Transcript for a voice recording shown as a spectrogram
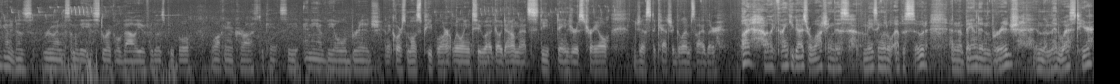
Again, it does ruin some of the historical value for those people walking across who can't see any of the old bridge. And of course, most people aren't willing to uh, go down that steep, dangerous trail just to catch a glimpse either. But I would like to thank you guys for watching this amazing little episode at an abandoned bridge in the Midwest here,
